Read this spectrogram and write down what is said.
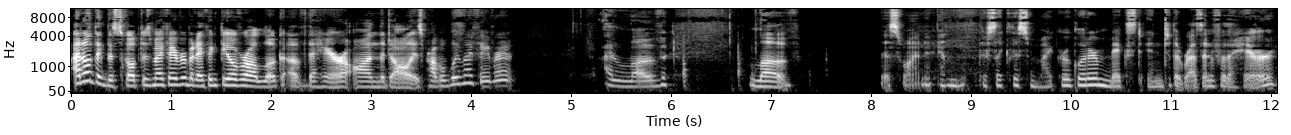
I don't think the sculpt is my favorite, but I think the overall look of the hair on the doll is probably my favorite. I love, love this one. And there's like this micro glitter mixed into the resin for the hair.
